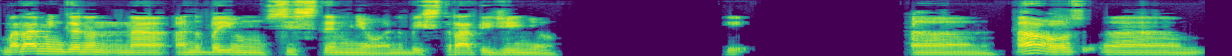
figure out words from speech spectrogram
maraming ganun na ano ba yung system nyo, ano ba yung strategy nyo. Uh, ako, um,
